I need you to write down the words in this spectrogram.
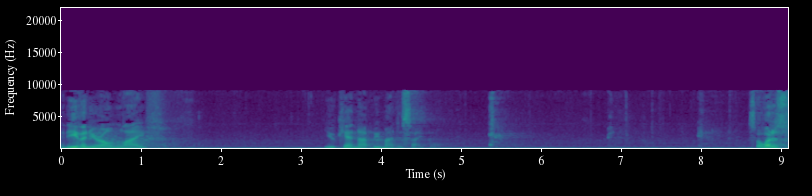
and even your own life, you cannot be my disciple. So, what, is,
